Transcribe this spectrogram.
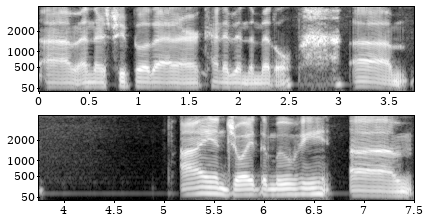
Um, and there's people that are kind of in the middle. Um, I enjoyed the movie. Um,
